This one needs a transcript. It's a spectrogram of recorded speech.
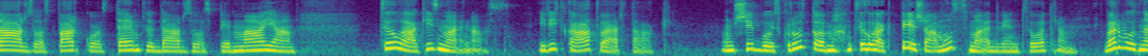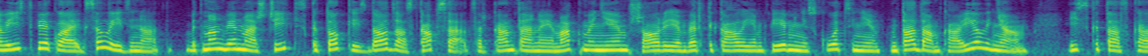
dārzos, parkos, tempļu dārzos, pie mājām. Cilvēki izmainās, ir it kā atvērtāki un šī būs krustojumā cilvēki tiešām uzsmaida viens otram. Varbūt nav īsti pieklājīgi salīdzināt, bet man vienmēr šķītis, ka Tokijas daudzās kapsētas ar kantāniem akmeņiem, šauriem, vertikāliem piemiņas kociņiem un tādām kā ieliņām izskatās kā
